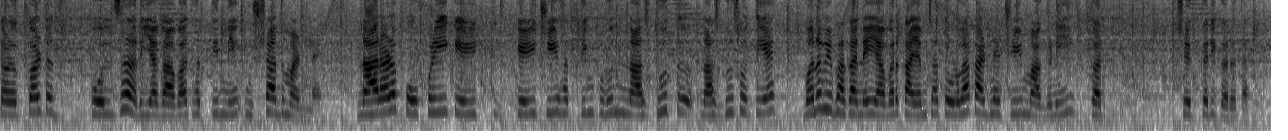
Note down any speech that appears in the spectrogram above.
तळकट कोलझर या गावात हत्तींनी उषाद मांडलाय. नारळ पोफळी केळी केळीची हत्तींकडून नासधूत नासधूस होतीये. वन विभागाने यावर कायमचा तोडगा काढण्याची मागणी करते शेतकरी करत आहे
